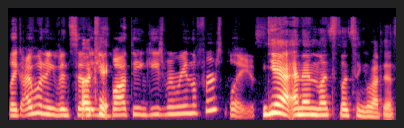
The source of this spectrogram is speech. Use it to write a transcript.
Like, I wouldn't even say that you bought the engagement ring in the first place. Yeah, and then let's let's think about this.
